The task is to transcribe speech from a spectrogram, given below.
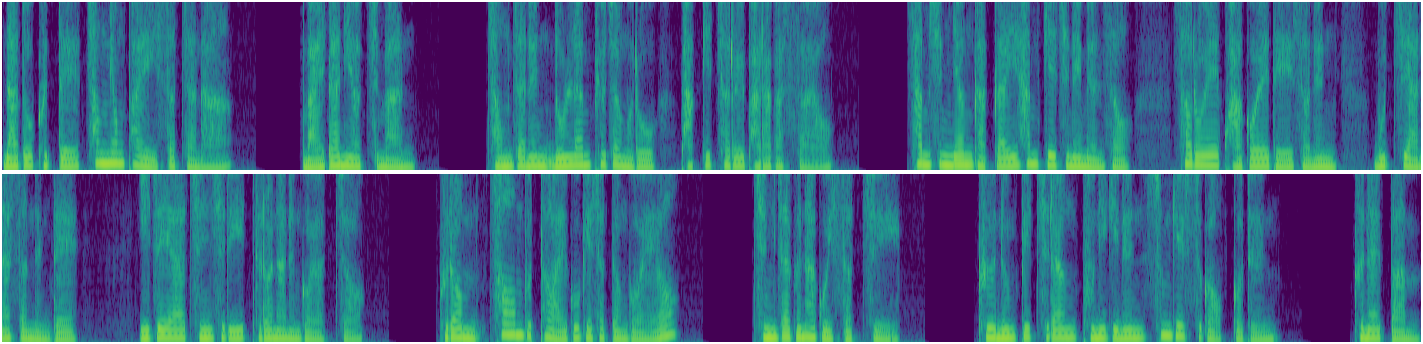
나도 그때 청룡파에 있었잖아. 말단이었지만 정자는 놀란 표정으로 박기철을 바라봤어요. 30년 가까이 함께 지내면서 서로의 과거에 대해서는 묻지 않았었는데 이제야 진실이 드러나는 거였죠. 그럼 처음부터 알고 계셨던 거예요? 짐작은 하고 있었지. 그 눈빛이랑 분위기는 숨길 수가 없거든. 그날 밤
